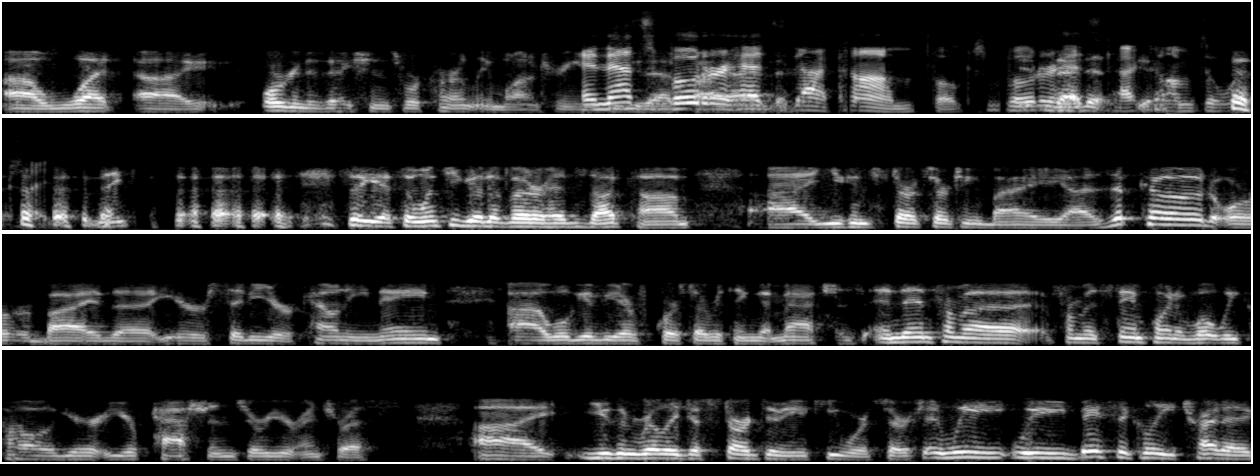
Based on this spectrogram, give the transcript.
uh, what uh, organizations we're currently monitoring. And that's that voterheads.com, folks. Voterheads.com is, the website. Thank so yeah, so once you go to voterheads.com, uh, you can start searching by uh, zip code or by the your city or county name. we'll give you, of course, everything that matches. And then from a from a standpoint of what we call your your passions or your interests uh, you can really just start doing a keyword search. And we, we basically try to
